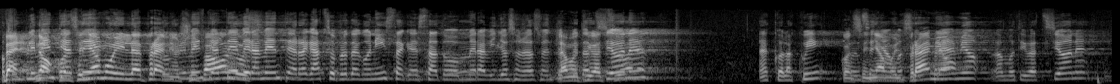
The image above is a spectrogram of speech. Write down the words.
Bene, complimenti no, consegniamo te, il premio. Complimenti Ci fa a te, veramente al ragazzo protagonista che è stato meraviglioso nella sua La interpretazione. motivazione? Eccola qui. Consegniamo il sul premio. La motivazione.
